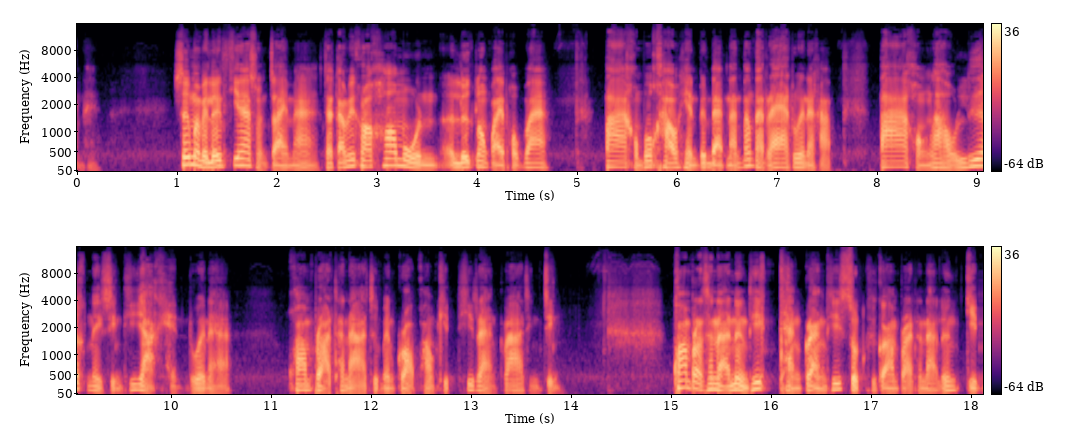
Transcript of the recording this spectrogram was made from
รนะซึ่งมันเป็นเรื่องที่น่าสนใจมาก จากการวิเคราะห์ข้อมูลลึกลงไปพบว่า ตาของพวกเขาเห็นเป็นแบบนั้นตั้งแต่แรกด้วยนะครับ ตาของเราเลือกในสิ่งที่อยากเห็นด้วยนะฮะความปรารถนาจึงเป็นกรอบความคิดที่แรงกล้าจริง ๆ ความปรารถนาหนึ่งที่แข็งแกร่งที่สุดคือความปรารถนาเรื่องกิน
